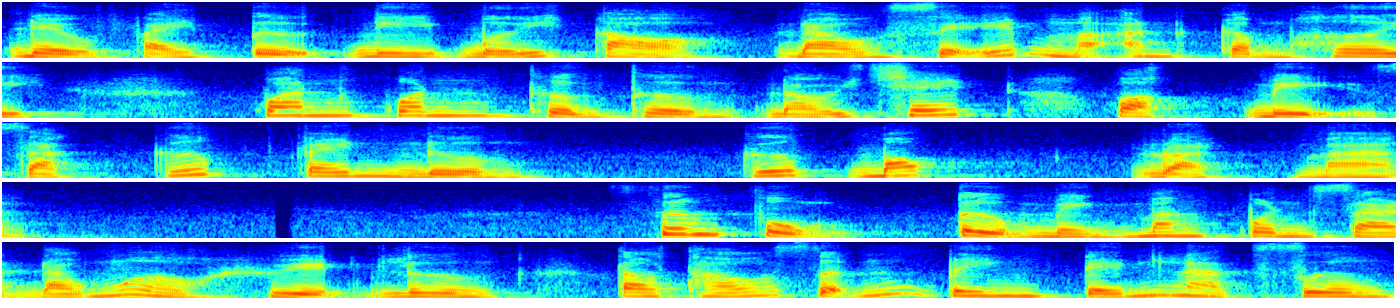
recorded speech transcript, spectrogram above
đều phải tự đi bới cỏ, đào rễ mà ăn cầm hơi. Quan quân thường thường đói chết hoặc bị giặc cướp ven đường, cướp bóc, đoạt mạng. Dương Phụng tự mình mang quân ra đóng ở huyện Lương, Tào Tháo dẫn binh đến Lạc Dương,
